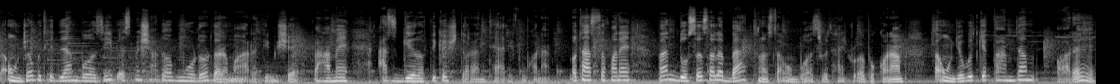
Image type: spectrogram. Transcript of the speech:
و اونجا بود که دیدم بازی به اسم شداب مردور داره معرفی میشه و همه از گرافیکش دارن تعریف می‌کنن. متاسفانه من دو سه سال بعد تونستم اون بازی رو تجربه بکنم و اونجا بود که فهمیدم آره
